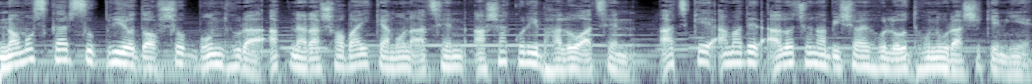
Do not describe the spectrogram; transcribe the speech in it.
নমস্কার সুপ্রিয় দর্শক বন্ধুরা, আপনারা সবাই কেমন আছেন? আশা করি ভালো আছেন। আজকে আমাদের আলোচনা বিষয় হল ধনু রাশিকে নিয়ে।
